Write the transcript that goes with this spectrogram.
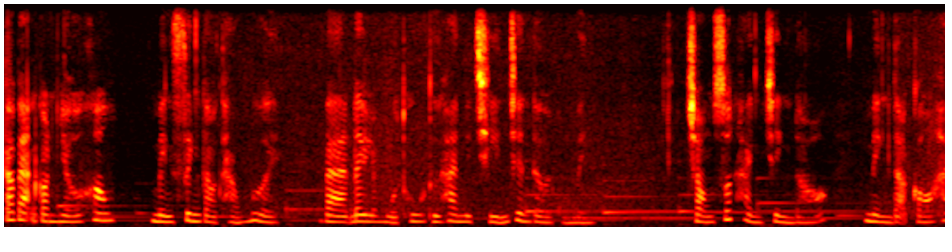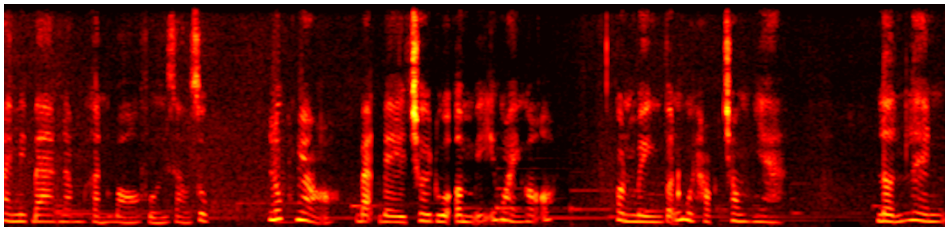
Các bạn còn nhớ không? Mình sinh vào tháng 10 và đây là mùa thu thứ 29 trên đời của mình. Trong suốt hành trình đó, mình đã có 23 năm gắn bó với giáo dục. Lúc nhỏ, bạn bè chơi đùa ầm ĩ ngoài ngõ, còn mình vẫn ngồi học trong nhà. Lớn lên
